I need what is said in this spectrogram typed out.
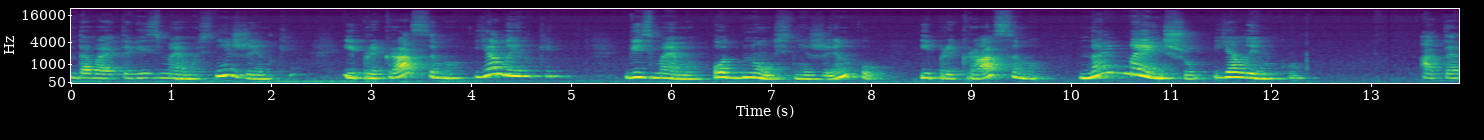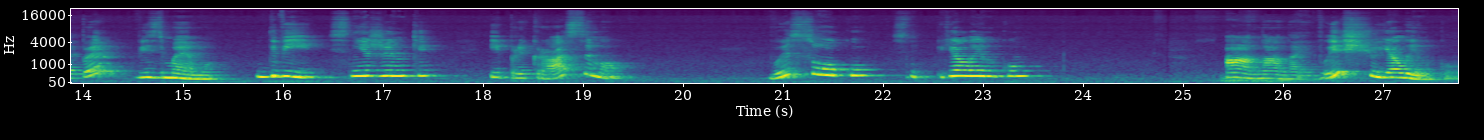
Давайте візьмемо сніжинки і прикрасимо ялинки. Візьмемо одну сніжинку і прикрасимо найменшу ялинку. А тепер візьмемо дві сніжинки і прикрасимо високу ялинку. А на найвищу ялинку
